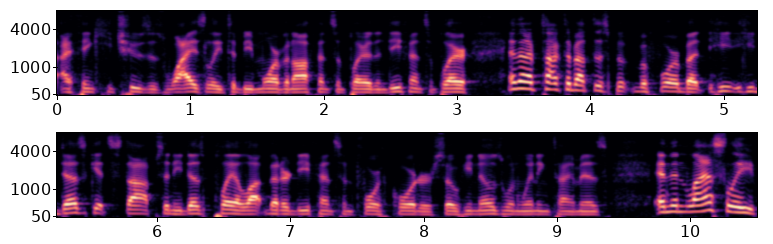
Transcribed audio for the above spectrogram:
I think he chooses wisely to be more of an offensive player than defensive player. And then I've talked about this before, but he he does get stops and he does play a lot better defense in fourth quarter, so he knows when winning time is. And then lastly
